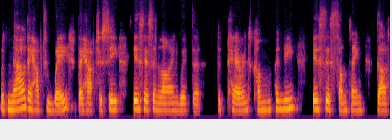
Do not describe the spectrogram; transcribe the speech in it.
But now they have to wait, they have to see is this in line with the, the parent company? Is this something that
